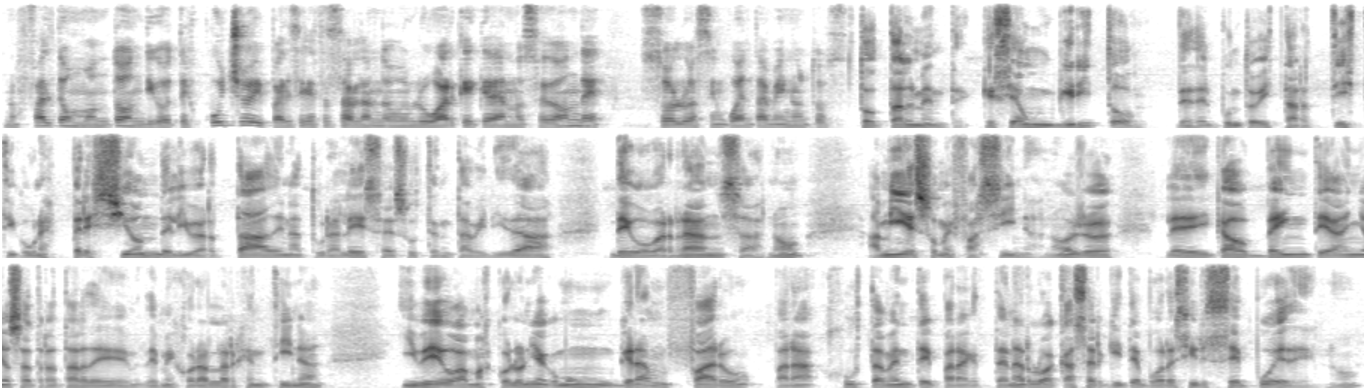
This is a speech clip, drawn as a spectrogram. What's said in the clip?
nos falta un montón. Digo, te escucho y parece que estás hablando de un lugar que queda no sé dónde, solo a 50 minutos. Totalmente. Que sea un grito desde el punto de vista artístico, una expresión de libertad, de naturaleza, de sustentabilidad, de gobernanza, ¿no? A mí eso me fascina, ¿no? Yo le he dedicado 20 años a tratar de, de mejorar la Argentina y veo a Mascolonia como un gran faro para justamente para tenerlo acá cerquita y poder decir se puede, ¿no?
